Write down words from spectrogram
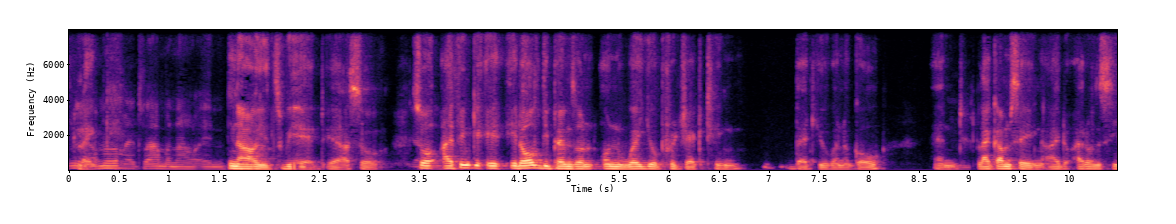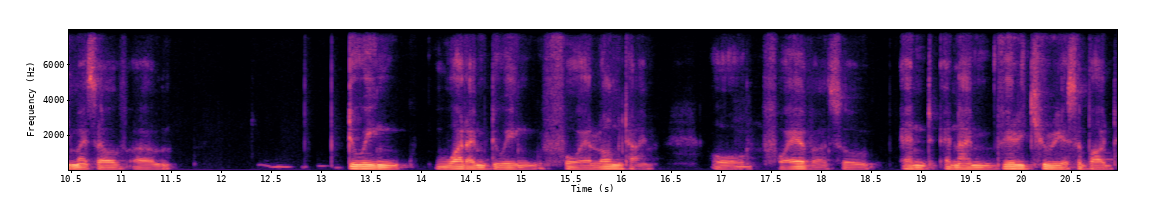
yeah, like I'm not a drummer now and now it's weird yeah so. So i think it, it all depends on on where you're projecting that you're going to go and like i'm saying i, I don't see myself um, doing what i'm doing for a long time or mm. forever. So and and I'm very curious about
